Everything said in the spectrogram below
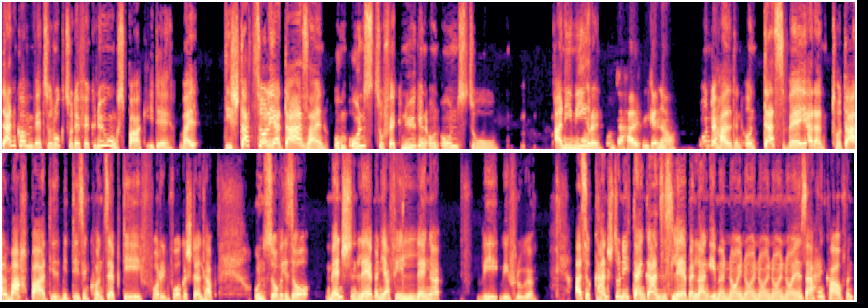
dann kommen wir zurück zu der Vergnügungspark-Idee, weil die Stadt soll ja da sein, um uns zu vergnügen und uns zu animieren. Unterhalten, genau. Unterhalten. Und das wäre ja dann total machbar die, mit diesem Konzept, die ich vorhin vorgestellt habe. Und sowieso, Menschen leben ja viel länger wie, wie früher. Also kannst du nicht dein ganzes Leben lang immer neu, neu, neu, neu, neue Sachen kaufen,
